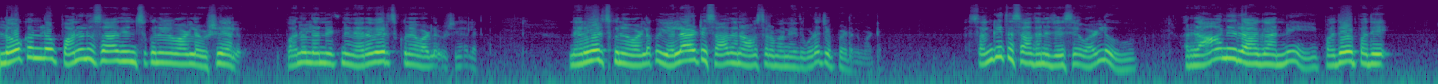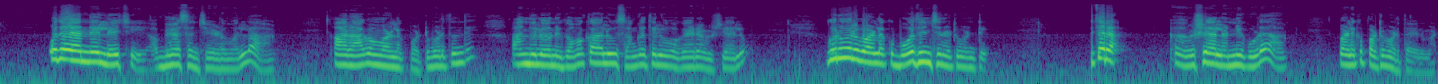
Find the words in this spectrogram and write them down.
లోకంలో పనులు సాధించుకునే వాళ్ళ విషయాలు పనులన్నింటినీ నెరవేర్చుకునే వాళ్ళ విషయాలు నెరవేర్చుకునే వాళ్ళకు ఎలాంటి సాధన అవసరం అనేది కూడా చెప్పాడనమాట. సంగీత సాధన చేసేవాళ్ళు రాని రాగాన్ని పదే పదే ఉదయాన్నే లేచి అభ్యాసం చేయడం వల్ల ఆ రాగం వాళ్ళకు పట్టుబడుతుంది. అందులోని గమకాలు సంగతులు వగైరా విషయాలు. గురువులు వాళ్ళకు బోధించినటువంటి ఇతర విషయాలన్నీ కూడా వాళ్ళకి పట్టుబడతాయి అన్నమాట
